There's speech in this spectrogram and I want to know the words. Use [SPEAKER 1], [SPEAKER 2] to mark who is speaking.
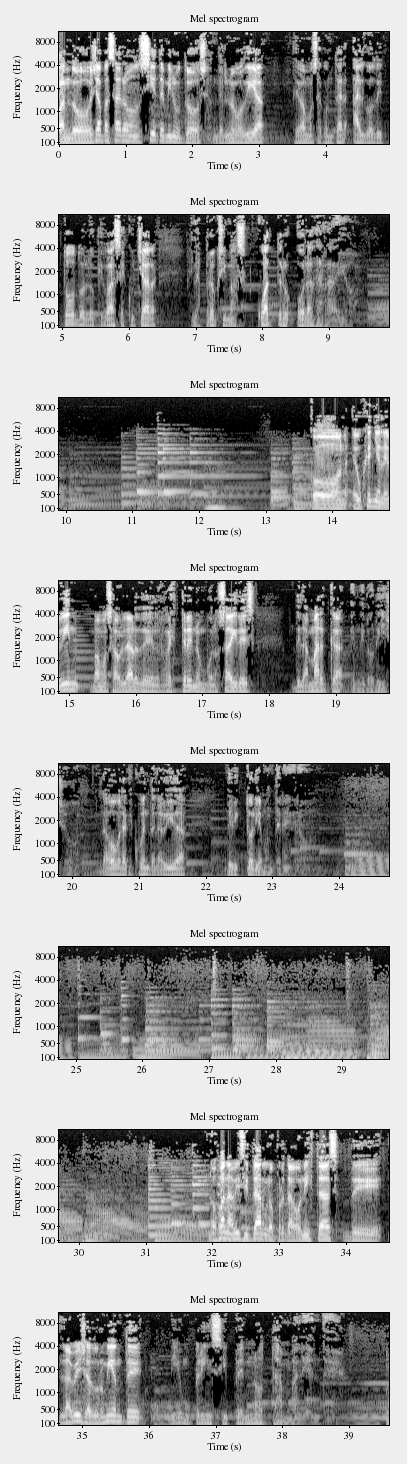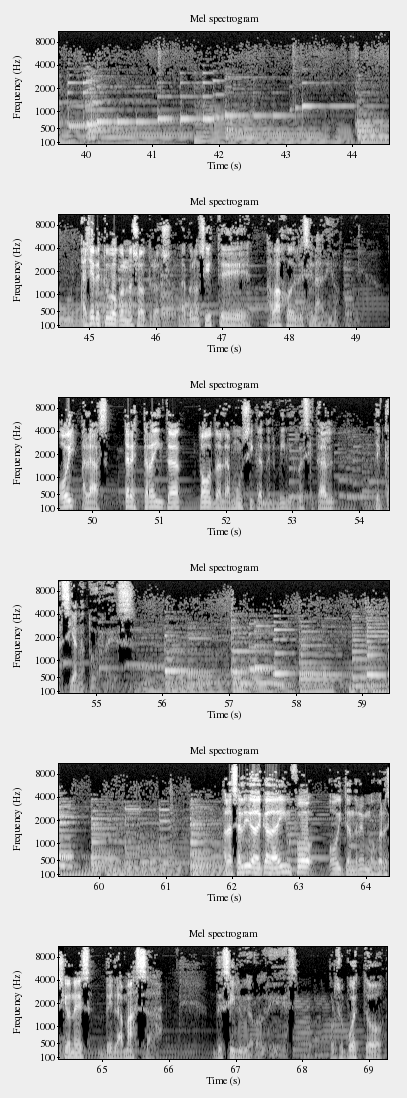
[SPEAKER 1] Cuando ya pasaron siete minutos del nuevo día, te vamos a contar algo de todo lo que vas a escuchar en las próximas cuatro horas de radio. Con Eugenia Levín vamos a hablar del restreno en Buenos Aires de La Marca en el Orillo, la obra que cuenta la vida de Victoria Montenegro. Nos van a visitar los protagonistas de La Bella Durmiente y un príncipe no tan valiente. Ayer estuvo con nosotros, la conociste abajo del escenario. Hoy a las 3.30 toda la música en el mini recital de Casiana Torres. A la salida de cada info, hoy tendremos versiones de La Masa, de Silvio Rodríguez. Por supuesto,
